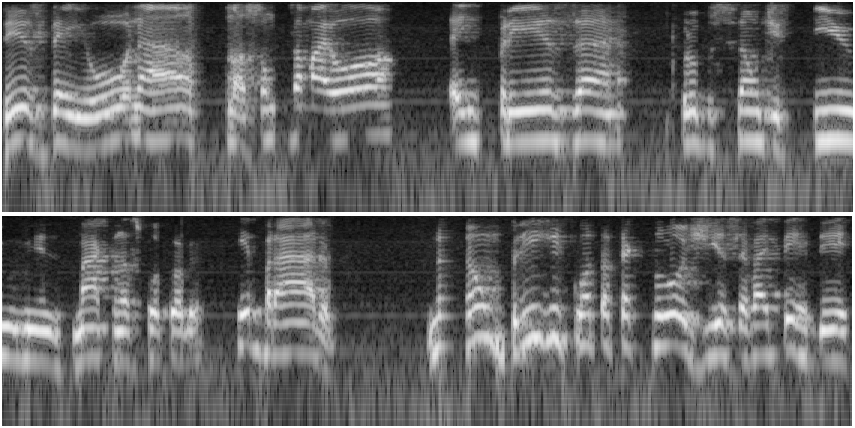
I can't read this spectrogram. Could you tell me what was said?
desdenhou, não, nós somos a maior empresa de produção de filmes, máquinas fotográficas, quebraram não brigue contra a tecnologia, você vai perder.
